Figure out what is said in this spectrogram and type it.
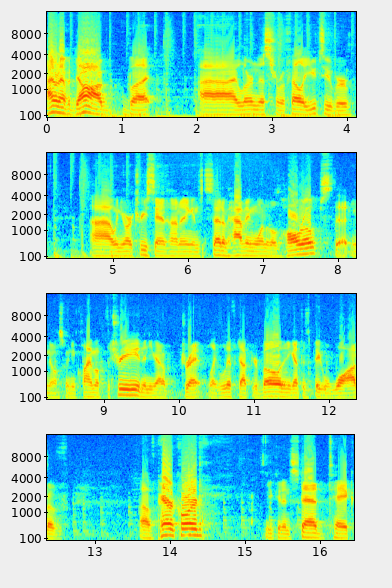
I don't have a dog, but I learned this from a fellow YouTuber uh, when you are tree stand hunting. Instead of having one of those haul ropes that, you know, so when you climb up the tree, then you got to like lift up your bow, then you got this big wad of, of paracord. You can instead take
